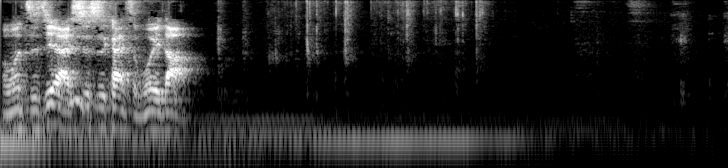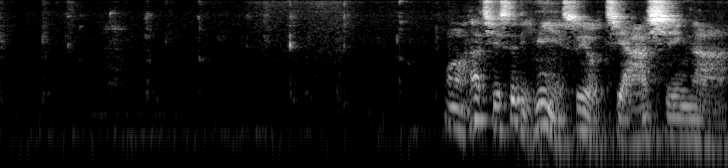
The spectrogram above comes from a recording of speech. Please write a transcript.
我们直接来试试看什么味道。哇，它其实里面也是有夹心啊！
